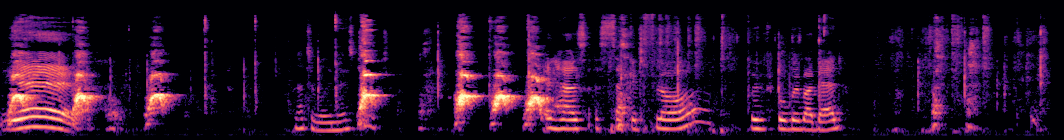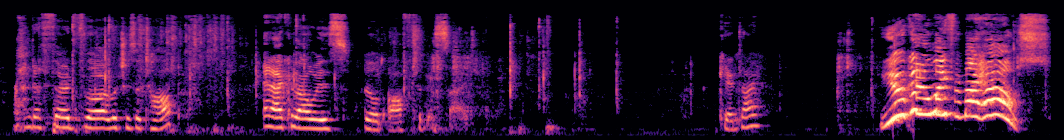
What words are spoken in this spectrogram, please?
Yeah. That's a really nice church. It has a second floor, which will be my bed, and a third floor, which is a top. And I could always build off to this side. Can't I? You get away from my house!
